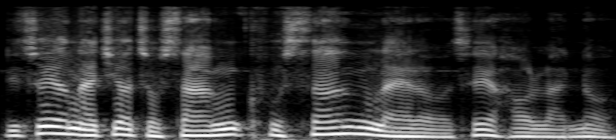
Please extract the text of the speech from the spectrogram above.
你这样来就要走三库上来了，这好难哦！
